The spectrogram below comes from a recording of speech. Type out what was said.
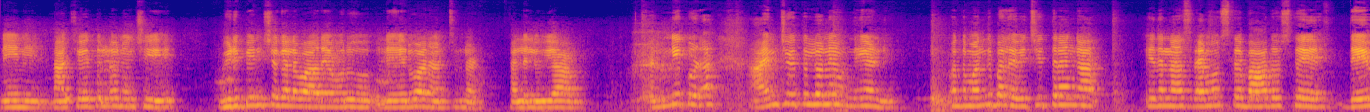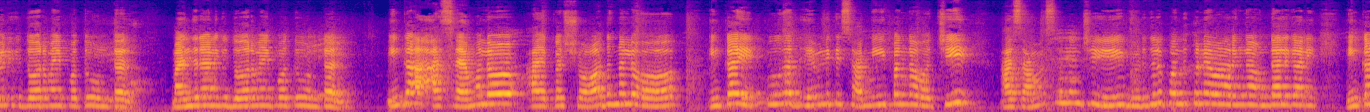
నేనే. నా చేతుల్లో నుంచి విడిపించగల వారెవరు లేరు అని అంటున్నాడు. అల్లెలుయా అన్నీ కూడా ఆయన చేతుల్లోనే ఉన్నాయండి. కొంతమంది భలే విచిత్రంగా ఏదన్నా శ్రమ వస్తే బాధ వస్తే దేవునికి దూరం అయిపోతూ ఉంటారు. మందిరానికి దూరం అయిపోతూ ఉంటారు. ఇంకా ఆ శ్రమలో ఆ యొక్క శోధనలో ఇంకా ఎక్కువగా దేవునికి సమీపంగా వచ్చి ఆ సమస్య నుంచి విడుదల పొందుకునే వారంగా ఉండాలి కానీ ఇంకా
